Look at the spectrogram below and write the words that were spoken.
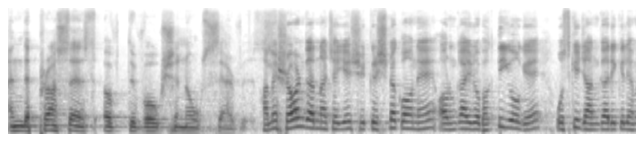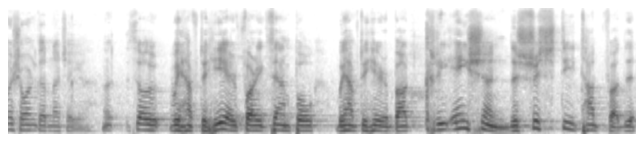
and the process of devotional service. हमें श्रवण करना चाहिए श्री कृष्ण कौन है और उनका जो भक्ति योग है उसकी जानकारी के लिए हमें श्रवण करना चाहिए। So we have to hear, for example, we have to hear about creation, the Srishti Tattva, the,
